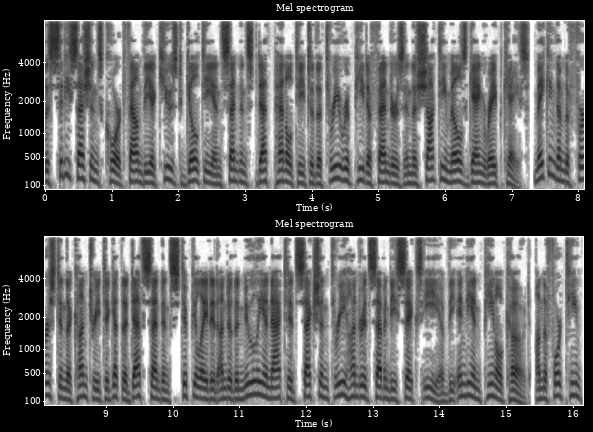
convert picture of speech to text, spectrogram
The City Sessions Court found the accused guilty and sentenced death penalty to the three repeat offenders in the Shakti Mills gang rape case, making them the first in the country to get the death sentence stipulated under the newly enacted Section 376E of the Indian Penal Code. On 14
